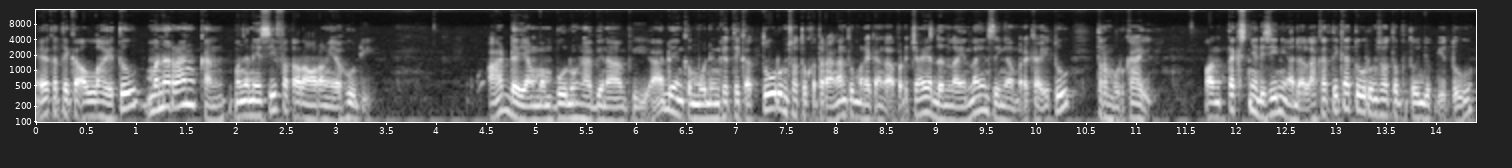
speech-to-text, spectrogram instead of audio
ya ketika Allah itu menerangkan mengenai sifat orang-orang Yahudi. Ada yang membunuh nabi-nabi, ada yang kemudian ketika turun satu keterangan tuh mereka nggak percaya dan lain-lain sehingga mereka itu termurkai konteksnya di sini adalah ketika turun suatu petunjuk itu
